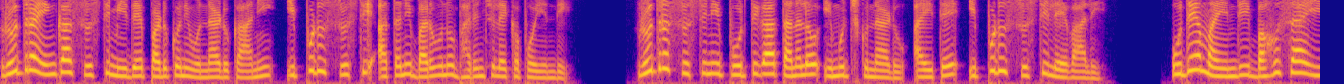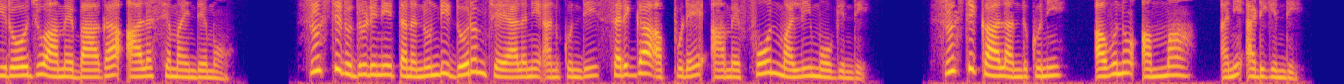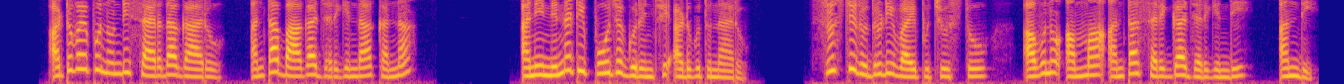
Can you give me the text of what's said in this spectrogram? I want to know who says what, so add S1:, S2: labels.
S1: రుద్ర ఇంకా సృష్టి మీదే పడుకుని ఉన్నాడు కాని ఇప్పుడు సృష్టి అతని బరువును భరించలేకపోయింది. రుద్ర సృష్టిని పూర్తిగా తనలో ఇముడ్చుకున్నాడు అయితే ఇప్పుడు సృష్టి లేవాలి. ఉదయమైంది బహుశా ఈ రోజు ఆమె బాగా ఆలస్యమైందేమో. సృష్టి రుద్రుడిని తన నుండి దూరం చేయాలని అనుకుంది సరిగ్గా అప్పుడే ఆమె ఫోన్ మళ్ళీ మోగింది. సృష్టి కాల్ అందుకుని అవును అమ్మా అని అడిగింది. అటువైపు నుండి శారదా గారు అంతా బాగా జరిగిందా కన్నా? అని నిన్నటి పూజ గురించి అడుగుతున్నారు. సృష్టి రుద్రుడి వైపు చూస్తూ అవును అమ్మా అంతా సరిగ్గా జరిగింది అంది.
